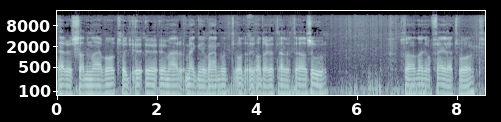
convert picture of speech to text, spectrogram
erős szadná volt, hogy ő, ő, ő már megnyilvánult, oda, jött előtte az Úr. Szóval nagyon fejlett volt.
